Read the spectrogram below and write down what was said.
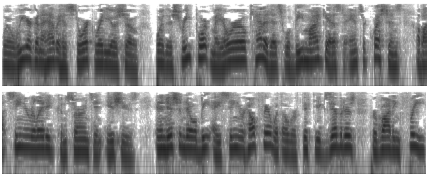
where we are going to have a historic radio show where the Shreveport mayoral candidates will be my guests to answer questions about senior related concerns and issues. In addition, there will be a senior health fair with over 50 exhibitors providing free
